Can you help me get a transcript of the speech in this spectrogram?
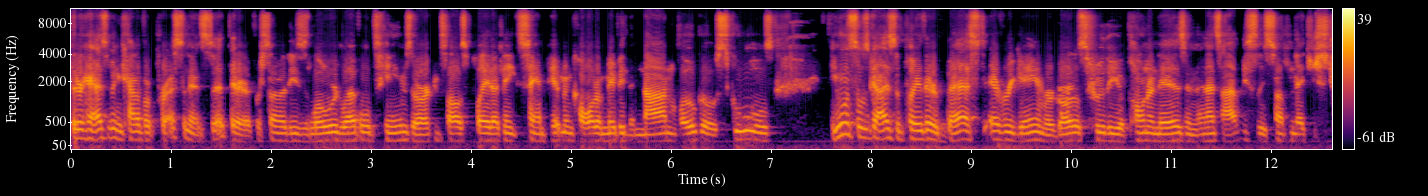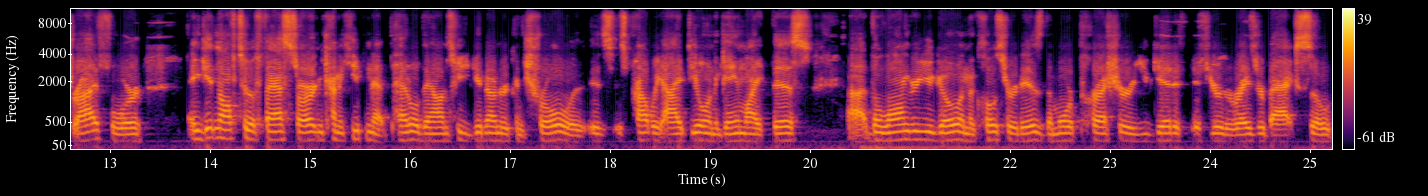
there has been kind of a precedent set there for some of these lower level teams that Arkansas has played. I think Sam Pittman called them maybe the non logo schools he wants those guys to play their best every game, regardless who the opponent is, and that's obviously something that you strive for and getting off to a fast start and kind of keeping that pedal down until you get under control is, is probably ideal in a game like this. Uh, the longer you go and the closer it is, the more pressure you get if, if you're the Razorbacks. So,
